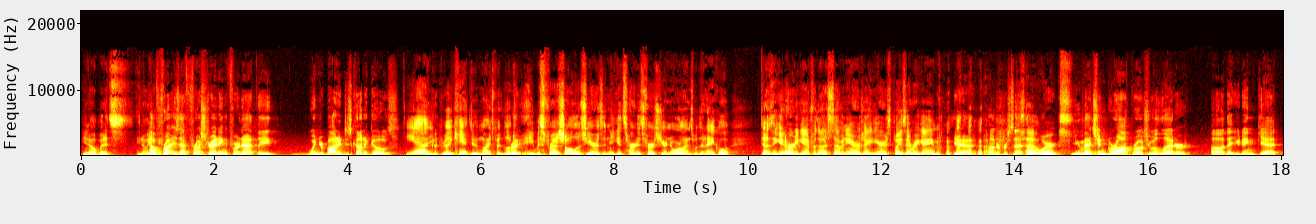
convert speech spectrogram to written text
you know, but it's you know How even- is that frustrating for an athlete when your body just kind of goes? yeah you really can't do much. But look, Right. he was fresh all those years, and he gets hurt his first year in New Orleans with an ankle. Doesn't get hurt again for those seven years, eight years. Plays every game. Yeah, 100%. That works. You mentioned Gronk wrote you a letter uh, that you didn't get,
